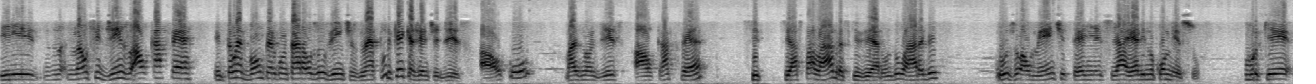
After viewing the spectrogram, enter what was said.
e não se diz ao café, então é bom perguntar aos ouvintes, não é? Por que, que a gente diz álcool, mas não diz ao café, se, se as palavras que vieram do árabe usualmente têm esse AL no começo? Porque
